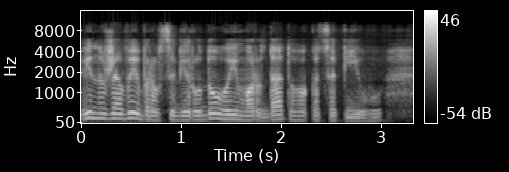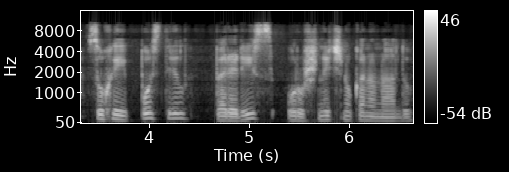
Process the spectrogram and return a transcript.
Він уже вибрав собі рудого і мордатого кацап'югу. Сухий постріл переріс у рушничну канонаду.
